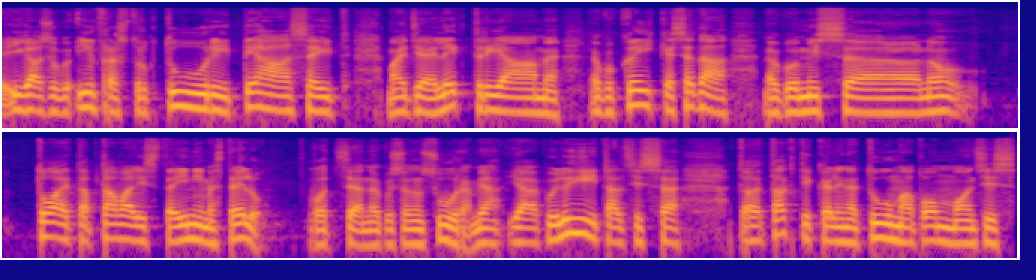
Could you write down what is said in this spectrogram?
igasugu infrastruktuuri, tehaseid, ma ei tea, elektrijaame, nagu kõike seda nagu, mis noh, toetab tavaliste inimeste elu vot see on nagu, see on suurem jah, ja kui lühidalt, siis ta, taktikaline tuumapomm on siis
